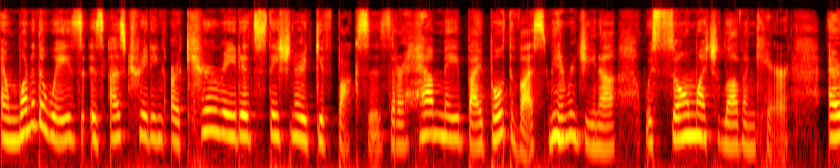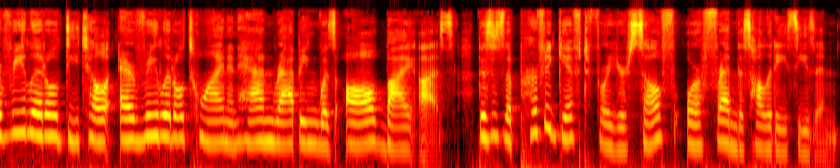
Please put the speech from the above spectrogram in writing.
And one of the ways is us creating our curated stationery gift boxes that are handmade by both of us, me and Regina, with so much love and care. Every little detail, every little twine and hand wrapping was all by us. This is the perfect gift for yourself or a friend this holiday season.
